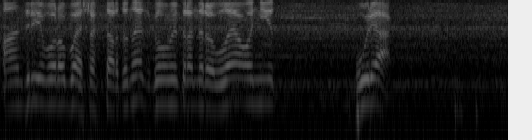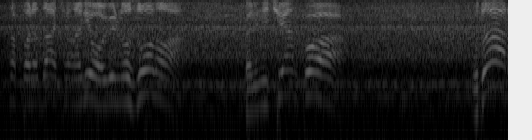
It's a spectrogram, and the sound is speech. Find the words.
Андрій Воробей, Шахтар Донецьк, головний тренер Леонід Буряк. Передача наліво, вільну зону. Калініченко. Удар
